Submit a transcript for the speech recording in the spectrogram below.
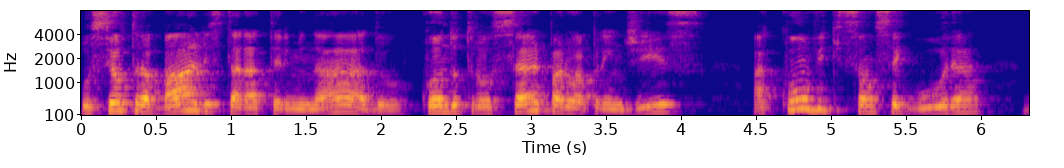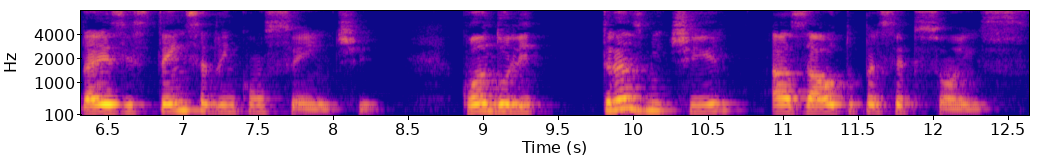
O seu trabalho estará terminado quando trouxer para o aprendiz a convicção segura da existência do inconsciente, quando lhe transmitir as autopercepções,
